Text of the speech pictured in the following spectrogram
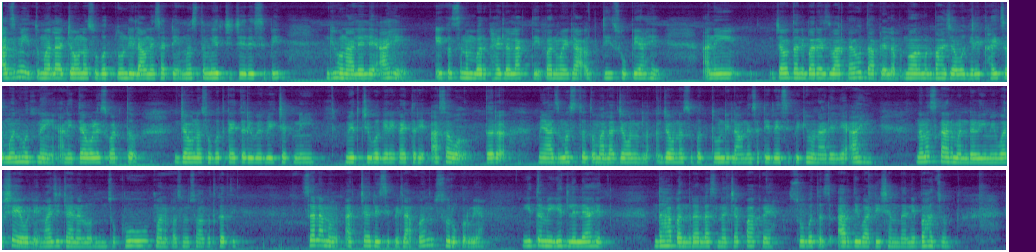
आज मी तुम्हाला जेवणासोबत तोंडी लावण्यासाठी मस्त मिरचीची रेसिपी घेऊन आलेले आहे. एकच नंबर खायला लागते बनवायला अगदी सोपी आहे. आणि जेवताना बऱ्याच वार काय होतं आपल्याला नॉर्मल भाज्या वगैरे खायचं मन होत नाही आणि त्यावेळेस वाटतं जेवणासोबत काहीतरी वेगळी चटणी मिरची वगैरे काहीतरी असावं. तर मी आज मस्त तुम्हाला जेवणाला जेवणासोबत तोंडी लावण्यासाठी रेसिपी घेऊन आलेली आहे. नमस्कार मंडळी मी वर्षा येवले. माझ्या चॅनलवर तुमचं खूप मनापासून स्वागत करते. चला मग आजच्या रेसिपीला आपण सुरू करूया. इथं मी घेतलेले आहेत दहा पंधरा लसणाच्या पाकळ्या. सोबतच अर्धी वाटी शेंगदाणे भाजून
